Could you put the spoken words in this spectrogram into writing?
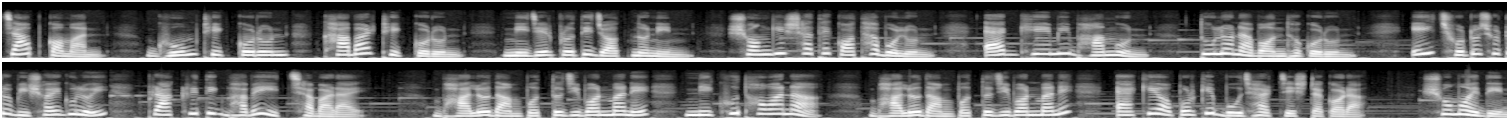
চাপ কমান, ঘুম ঠিক করুন, খাবার ঠিক করুন, নিজের প্রতি যত্ন নিন। সঙ্গীর সাথে কথা বলুন, একঘেয়েমি ভাঙুন, তুলনা বন্ধ করুন। এই ছোট ছোট বিষয়গুলোই প্রাকৃতিকভাবে ইচ্ছা বাড়ায়। ভালো দাম্পত্য জীবন মানে নিখুঁত হওয়া না, ভালো দাম্পত্য জীবন মানে একে অপরকে বোঝার চেষ্টা করা। সময় দিন,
